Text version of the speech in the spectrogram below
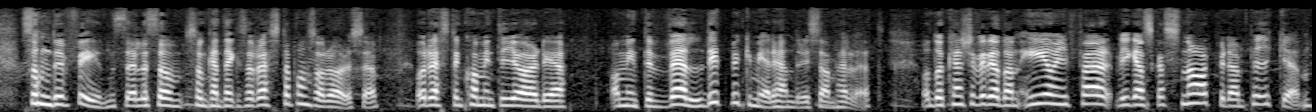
som det finns eller som, som kan tänka sig rösta på en sån rörelse. Och resten kommer inte göra det om inte väldigt mycket mer händer i samhället. Och då kanske vi redan är ungefär, vi är ganska snart vid den piken.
